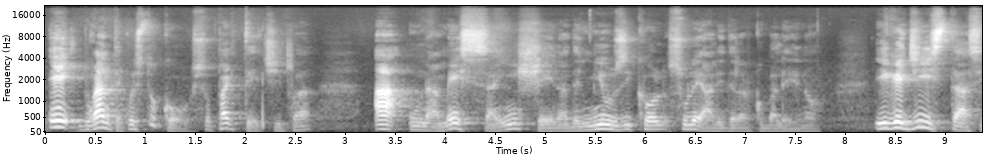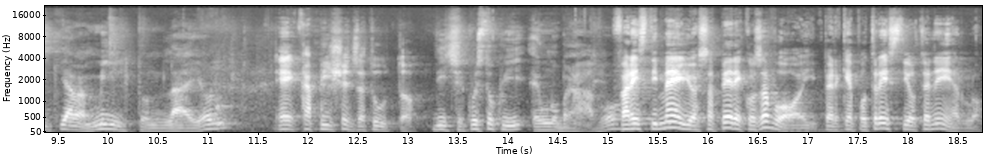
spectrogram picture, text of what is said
e durante questo corso partecipa a una messa in scena del musical Sulle ali dell'arcobaleno. Il regista si chiama Milton Lyon, E capisce già tutto. dice questo qui è uno bravo. Faresti meglio a sapere cosa vuoi perché potresti ottenerlo.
